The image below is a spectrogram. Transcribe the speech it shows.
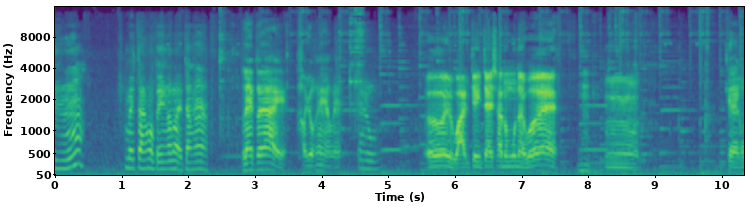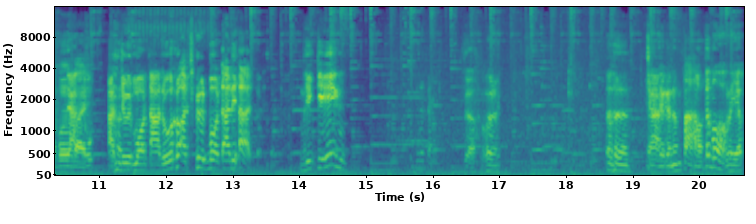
อืมทำไมจานของตัวเองอร่อยจังอะแรกก็ได้ เขายกให้เอาไงไม่รู้เอ้ยหวานเกรงใจชานมกูหน่อยเว้ยอืมอืมแกก็เพิ่มอยากไปอัดจืดหมดอะดูอัดจืดหมดอะเนี่ยจริงเดี๋ยว เออเอออยากเจอกันน้ำเปล่าๆก็บอกแล้ว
